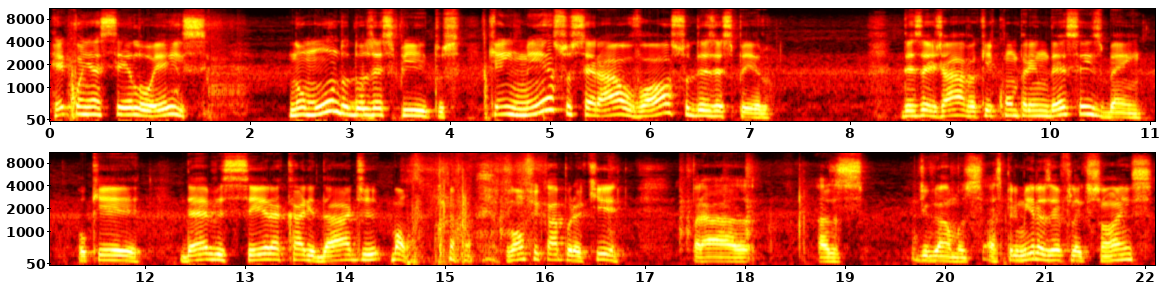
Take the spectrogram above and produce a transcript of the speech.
reconhecê-lo-eis no mundo dos espíritos, que imenso será o vosso desespero. Desejava que compreendesseis bem o que deve ser a caridade. Bom, vamos ficar por aqui para as, digamos, as primeiras reflexões,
